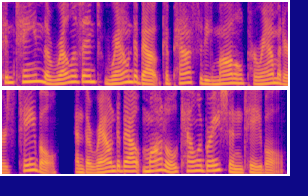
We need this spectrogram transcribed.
contain the relevant roundabout capacity model parameters table and the roundabout model calibration table.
